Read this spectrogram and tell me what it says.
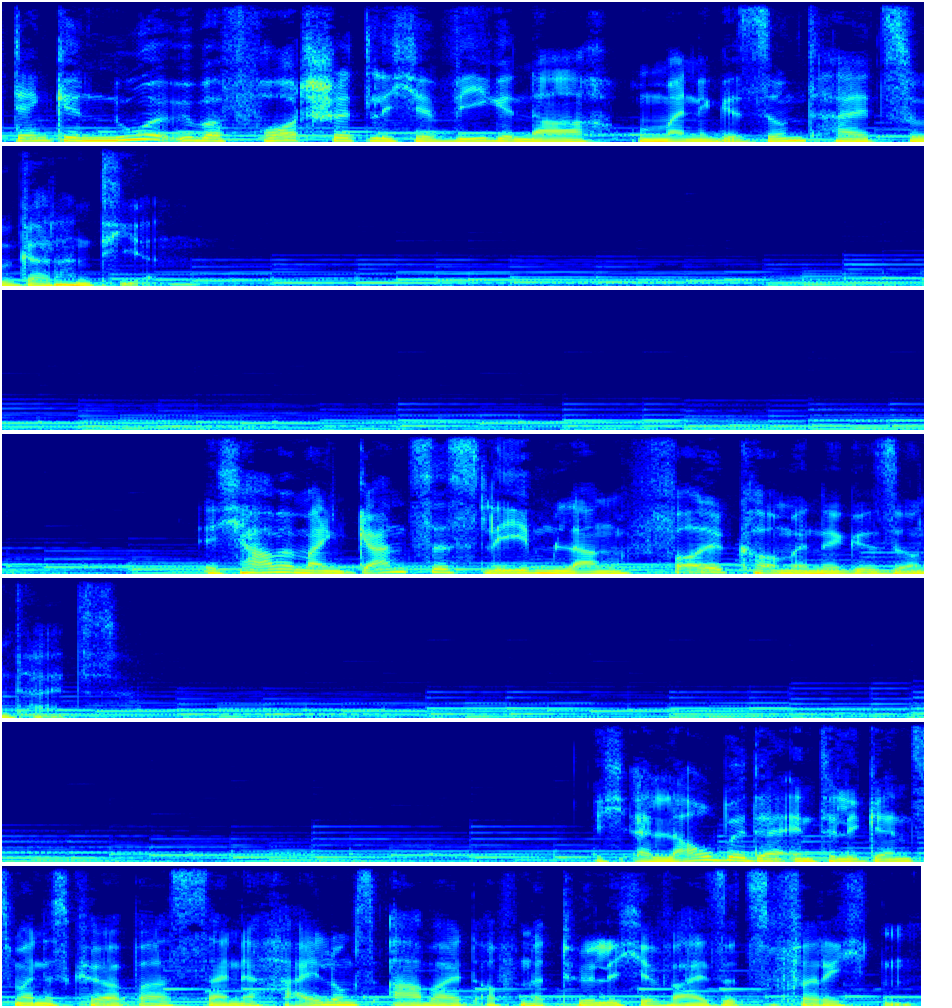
Denke nur über fortschrittliche Wege nach, um meine Gesundheit zu garantieren. Ich habe mein ganzes Leben lang vollkommene Gesundheit. Ich erlaube der Intelligenz meines Körpers, seine Heilungsarbeit auf natürliche Weise zu verrichten.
